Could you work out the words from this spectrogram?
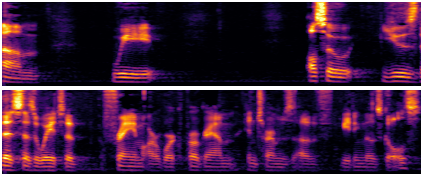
Um, we also use this as a way to frame our work program in terms of meeting those goals.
